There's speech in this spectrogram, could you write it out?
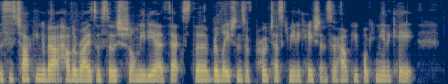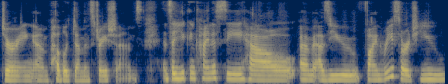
This is talking about how the rise of social media affects the relations of protest communication, so how people communicate during um, public demonstrations. And so you can kind of see how, um, as you find research, you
